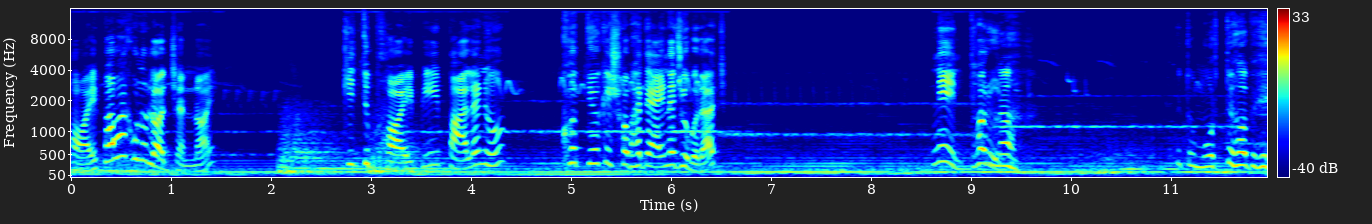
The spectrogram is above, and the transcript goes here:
ভয় পাওয়া কোনো লজ্জার নয়। কিন্তু ভয় পেয়ে পালানো ক্ষত্রিয়কে শোভা দেয় না যুবরাজ? নিন ধরুন। না তো মরতে হবে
